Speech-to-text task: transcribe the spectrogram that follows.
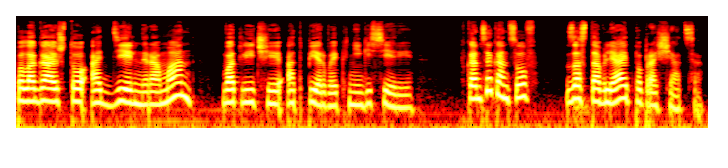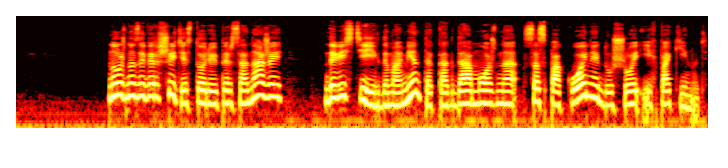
Полагаю, что отдельный роман, в отличие от первой книги серии, в конце концов заставляет попрощаться. Нужно завершить историю персонажей, довести их до момента, когда можно со спокойной душой их покинуть.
